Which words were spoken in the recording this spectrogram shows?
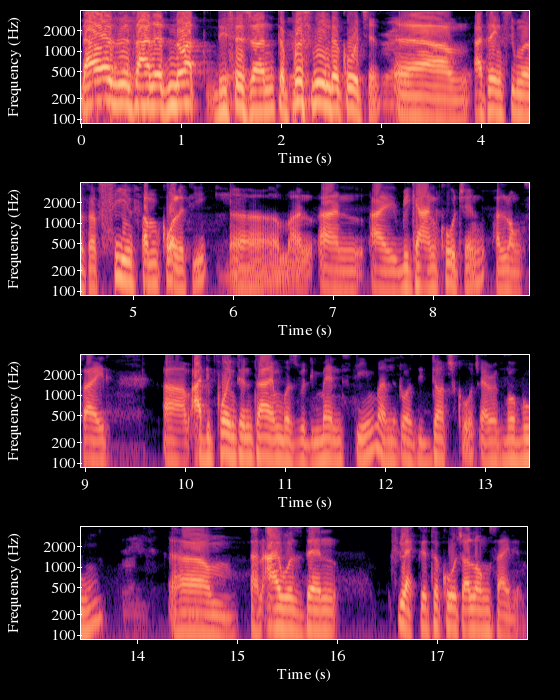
that was Annette Knott decision to push me into coaching. Right. Um, I think she must have seen some quality, um, and, and I began coaching alongside. Um, at the point in time was with the men's team, and it was the Dutch coach Eric Verboom, um, and I was then selected to coach alongside him.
